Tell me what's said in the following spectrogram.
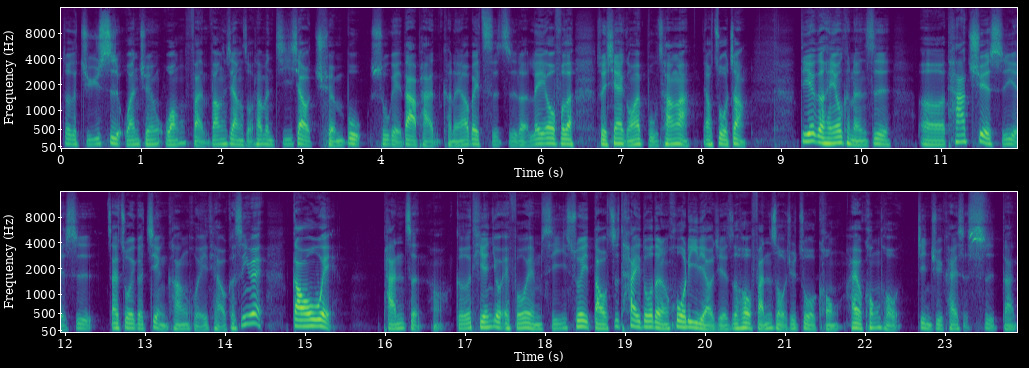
这个局势完全往反方向走，他们绩效全部输给大盘，可能要被辞职了，lay off 了，所以现在赶快补仓啊，要做账。第二个很有可能是，呃，他确实也是在做一个健康回调，可是因为高位。盘整哈，隔天又 FOMC，所以导致太多的人获利了结之后反手去做空，还有空头进去开始试单，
